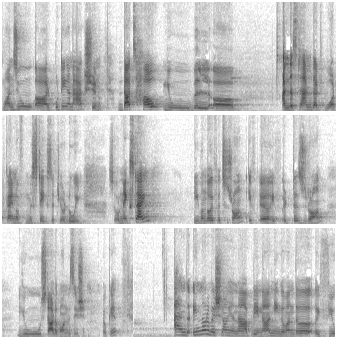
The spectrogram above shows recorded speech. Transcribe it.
once you are putting an action that's how you will uh, understand that what kind of mistakes that you're doing. So next time even though if it's wrong if uh, if it is wrong you start a conversation okay and இன்னொரு விஷயம் என்ன அப்படின்னா நீங்கள் வந்து if you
